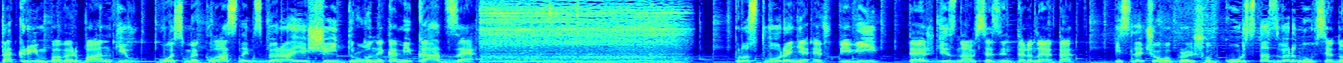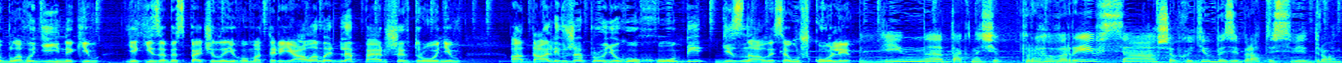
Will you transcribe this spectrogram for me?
Та крім павербанків, восьмикласник збирає ще й дрони камікадзе. Про створення FPV теж дізнався з інтернета. Після чого пройшов курс та звернувся до благодійників, які забезпечили його матеріалами для перших дронів. А далі вже про його хобі дізналися у школі. Він так наче проговорився, щоб хотів би зібрати свій дрон.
